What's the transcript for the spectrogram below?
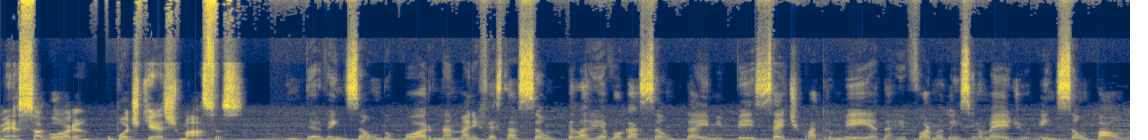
Começa agora o podcast Massas. Intervenção do POR na manifestação pela revogação da MP 746 da reforma do ensino médio em São Paulo.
